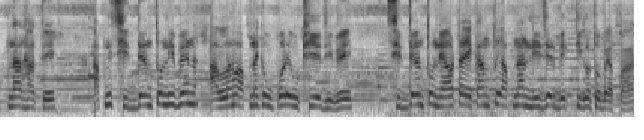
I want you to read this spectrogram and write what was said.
আপনার হাতে। আপনি সিদ্ধান্ত নেবেন, আল্লাহ আপনাকে উপরে উঠিয়ে দিবে। সিদ্ধান্ত নেওয়াটা একান্তই আপনার নিজের ব্যক্তিগত ব্যাপার।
